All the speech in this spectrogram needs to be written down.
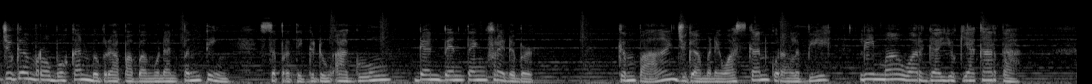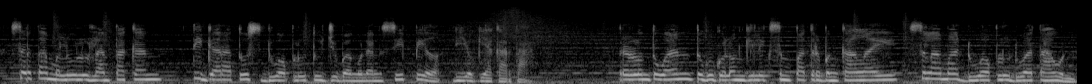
juga merobohkan beberapa bangunan penting seperti Gedung Agung dan Benteng Frederberg. Gempa juga menewaskan kurang lebih lima warga Yogyakarta, serta meluluh lantakan 327 bangunan sipil di Yogyakarta. Reruntuhan Tugu Golong Gilik sempat terbengkalai selama 22 tahun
